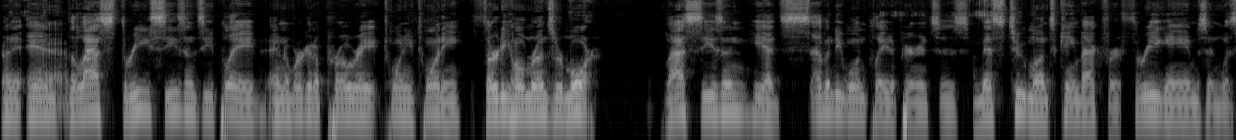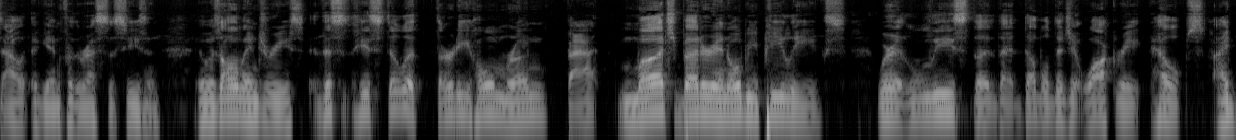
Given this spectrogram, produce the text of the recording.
And yeah. the last three seasons he played, and we're going to prorate 2020, 30 home runs or more. Last season, he had 71 plate appearances, missed two months, came back for three games, and was out again for the rest of the season. It was all injuries. This he's still a 30 home run bat, much better in OBP leagues where at least the that double digit walk rate helps. I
